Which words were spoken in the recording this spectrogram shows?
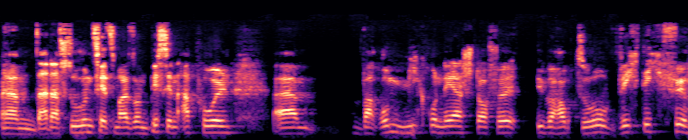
Ähm, da darfst du uns jetzt mal so ein bisschen abholen, ähm, warum Mikronährstoffe überhaupt so wichtig für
